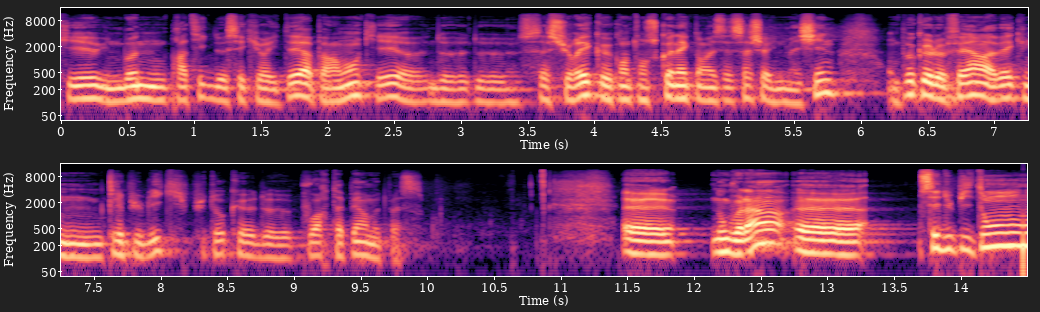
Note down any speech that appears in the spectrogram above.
qui est une bonne pratique de sécurité apparemment, qui est de, de s'assurer que quand on se connecte en SSH à une machine, on peut que le faire avec une clé publique plutôt que de pouvoir taper un mot de passe. Euh, donc voilà, euh, c'est du Python,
